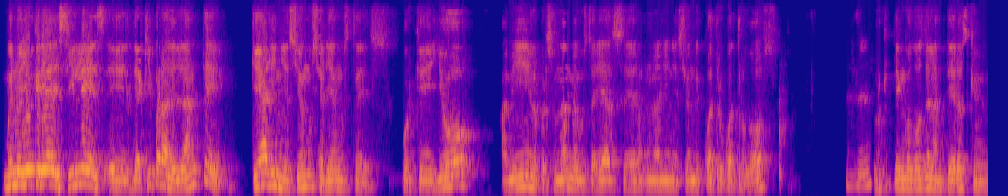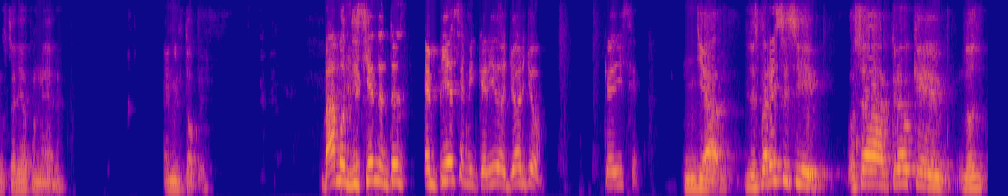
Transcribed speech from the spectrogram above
Bueno, yo quería decirles, eh, de aquí para adelante, ¿qué alineación usarían ustedes? Porque yo, a mí en lo personal me gustaría hacer una alineación de 4-4-2, Ujú. porque tengo dos delanteros que me gustaría poner en el tope. Vamos diciendo, entonces, empiece mi querido Giorgio. ¿Qué dice? Ya, ¿les parece si, o sea, creo que los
